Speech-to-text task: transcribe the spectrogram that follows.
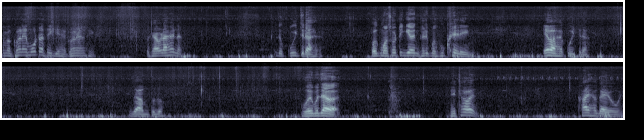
અમે ઘણા મોટા થઈ ગયા છે ઘણા નથી. આવડા છે ને, એ તો કૂતરા છે પગમાં સોટી ગયા ને ઘડીમાં હુખાઈ રહી એવા છે કૂતરા. જામ તો જો. હોય મજા આવે. મીઠા હોય ને, ખાઈ હગાયો હોય.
